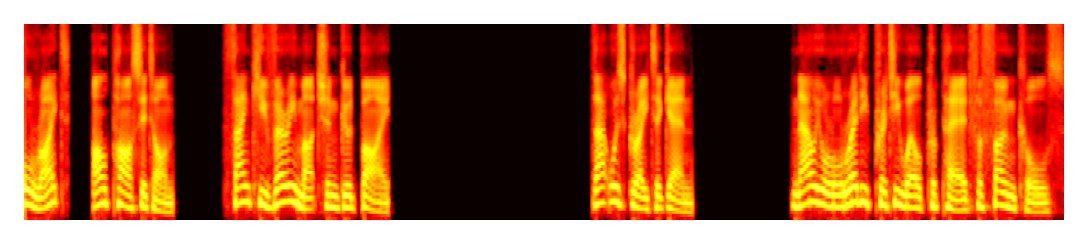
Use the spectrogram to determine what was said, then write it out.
All right, I'll pass it on. Thank you very much and goodbye. That was great again. Now you're already pretty well prepared for phone calls.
